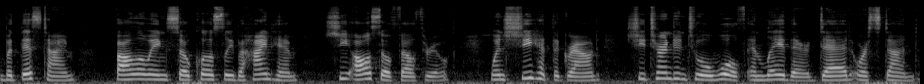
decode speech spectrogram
but this time, following so closely behind him, she also fell through. When she hit the ground, she turned into a wolf and lay there, dead or stunned.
